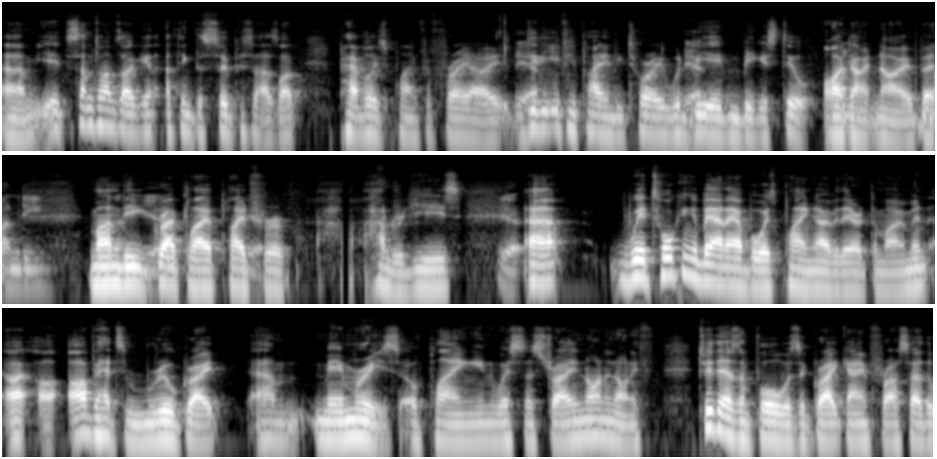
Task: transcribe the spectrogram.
um, it, sometimes I get, I think the superstars like Pavlich playing for Freo. Did he, if he played in Victoria, would be even bigger still. I don't know, but Mundy. Mundy, Yeah. great player, played Yeah. for a hundred years. Yeah. Uh, we're talking about our boys playing over there at the moment. I, I, I've had some real great um, memories of playing in Western Australia. 1990, 2004 was a great game for us. So the,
